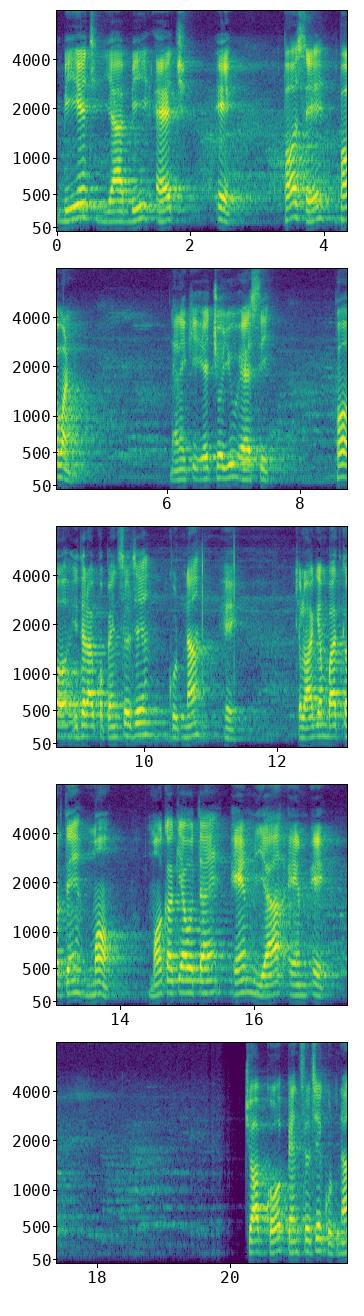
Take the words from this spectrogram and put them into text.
बी एच या बी एच ए। भ से भवन, यानी कि H O U S C भ इधर आपको पेंसिल से कूटना है। चलो, आगे हम बात करते हैं। म। म का क्या होता है? एम या एम ए जो आपको पेंसिल से कूटना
